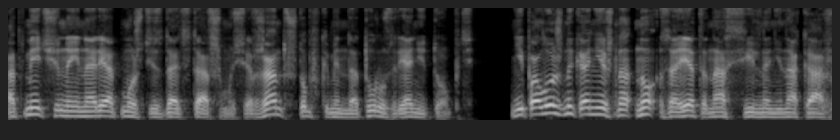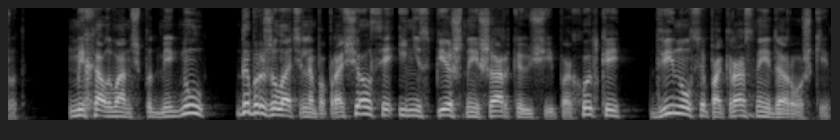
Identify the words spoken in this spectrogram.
Отмеченный наряд можете сдать старшему сержанту, чтобы в комендатуру зря не топать. Не положено, конечно, но за это нас сильно не накажут». Михаил Иванович подмигнул, доброжелательно попрощался и неспешной шаркающей походкой двинулся по красной дорожке.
